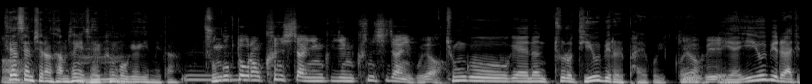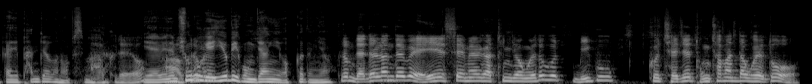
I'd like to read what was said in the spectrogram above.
어. TSMC랑 삼성이 제일 음. 큰 고객입니다. 음. 중국도 그럼 큰 시장이긴 큰 시장이고요. 중국에는 주로 DUB를 팔고 있고요. DUB? 예, EUB를 아직까지 판 적은 없습니다. 아 그래요? 예, 왜냐면 아, 중국에 그러면- EUB 공장이 없거든요. 그럼 네덜란드 그 ASML 같은 경우에도 그 미국 그 제재 동참한다고 해도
